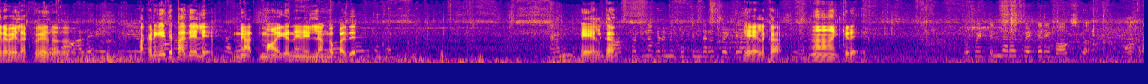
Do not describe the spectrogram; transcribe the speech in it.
ఇరవై లెక్క ఏదో. అక్కడికైతే పదేలే. మీ అత్త మావయ్య గారు నేను వెళ్ళాంగా పదే ఏ ఎలక హాస్పిటల్లో కూడా నువ్వు పుట్టిన తర్వాత పెట్టారు ఏ ఎలక? ఆ, ఇక్కడే. నువ్వు పెట్టిన తర్వాత పెట్టారు ఈ బాక్స్లో. ఇక్కడ.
